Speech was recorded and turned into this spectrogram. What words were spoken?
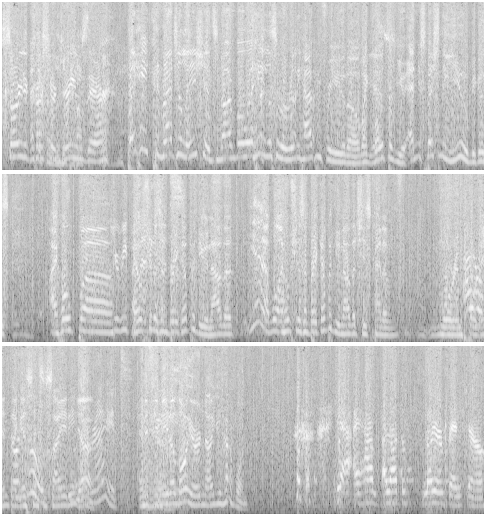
Sorry to crush your dreams there. But hey, congratulations! No, I'm- well, hey, listen, we're really happy for you though, like both of you, and especially you, because I hope uh, I hope she doesn't break up with you now that yeah. Well, I hope she doesn't break up with you now that she's kind of more important, I, guess, in society. Yeah. Right. And if you need a lawyer, now you have one. Yeah, I have a lot of lawyer friends now.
